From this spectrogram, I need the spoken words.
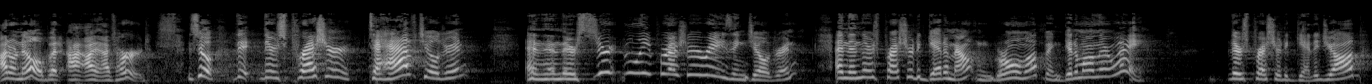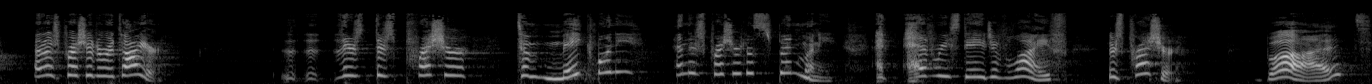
I don't know, but I, have heard. So th- there's pressure to have children, and then there's certainly pressure raising children, and then there's pressure to get them out and grow them up and get them on their way. There's pressure to get a job, and there's pressure to retire. There's, there's pressure to make money, and there's pressure to spend money. At every stage of life, there's pressure. But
